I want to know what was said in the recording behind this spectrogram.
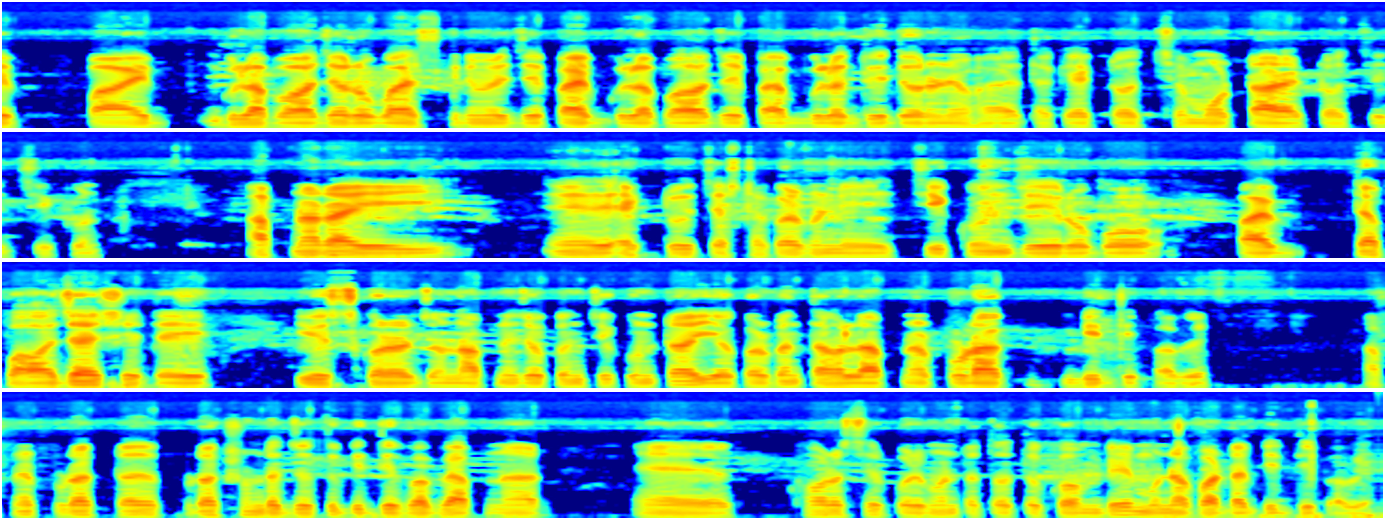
পাইপগুলা পাওয়া যায়, রোবো আইসক্রিমের যে পাইপগুলো পাওয়া যায়, পাইপগুলো দুই ধরনের হয়ে থাকে, একটা হচ্ছে মোটা আর একটা হচ্ছে চিকন। আপনারা এই একটু চেষ্টা করবেন এই চিকন যে রোবো পাইপ যেটা পাওয়া যায় সেটাই ইউজ করার জন্য। আপনি যখন চিকুনটা ইয়ে করবেন, তাহলে আপনার প্রোডাক্ট বৃদ্ধি পাবে। আপনার প্রোডাক্টটা প্রোডাকশনটা যত বৃদ্ধি পাবে, আপনার খরচের পরিমাণটা তত কমবে, মুনাফাটা বৃদ্ধি পাবে।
